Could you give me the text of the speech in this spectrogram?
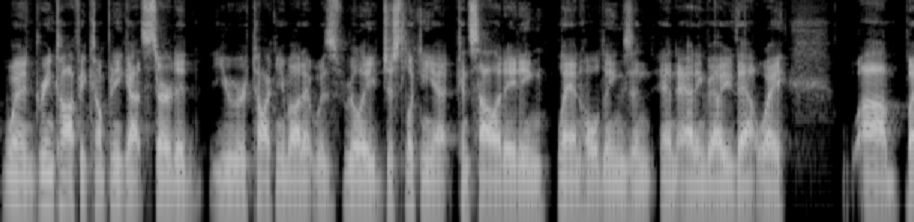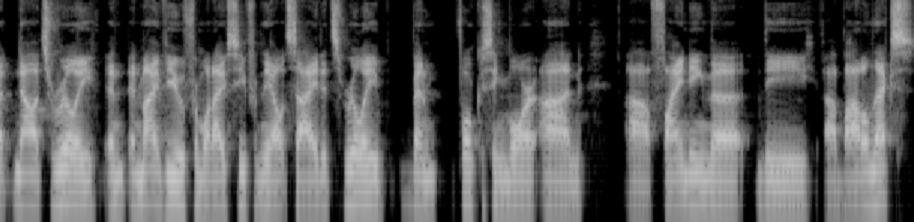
when Green Coffee Company got started, you were talking about it was really just looking at consolidating land holdings and, and adding value that way. Um, but now it's really, in, in, my view, from what I see from the outside, it's really been focusing more on uh, finding the the uh, bottlenecks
